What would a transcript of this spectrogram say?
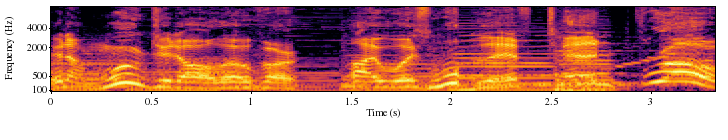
and I'm wounded all over, I was lift and throw.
